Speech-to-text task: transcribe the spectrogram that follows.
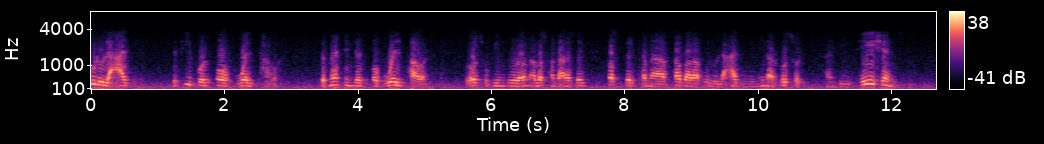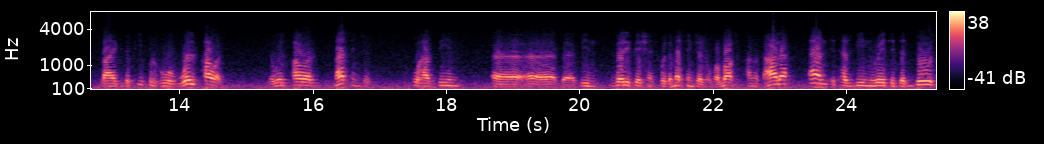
Ulul Azm, the people of willpower, the messengers of willpower. We also been told, Allah subhanahu wa ta'ala said, فاصبر كما صبر أولو العزم من الرسل and be patient like the people who have willpower, the willpower messengers who have been uh, uh, uh been very patient for the messengers of Allah subhanahu wa ta'ala and it has been rated that those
